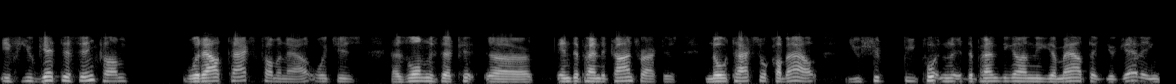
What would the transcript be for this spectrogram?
if you get this income without tax coming out, which is as long as they're uh, independent contractors, no tax will come out. You should be putting, depending on the amount that you're getting,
